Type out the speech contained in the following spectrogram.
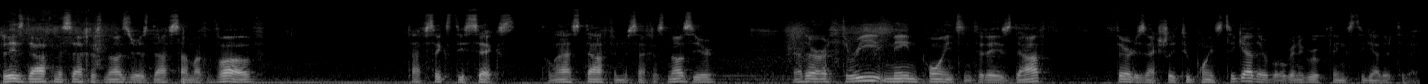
Today's daf Maseches Nazir is daf Samach Vav, daf 66, the last daf in Maseches Nazir. Now there are three main points in today's daf. The third is actually two points together, but we're going to group things together today.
